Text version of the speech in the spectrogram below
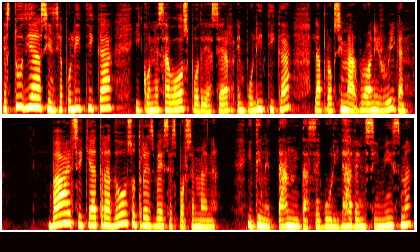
Estudia ciencia política y con esa voz podría ser en política la próxima Ronnie Reagan. Va al psiquiatra dos o tres veces por semana y tiene tanta seguridad en sí misma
